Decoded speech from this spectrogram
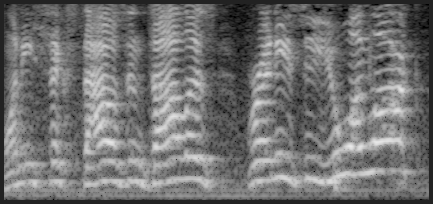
$26,000 for an ECU unlock?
